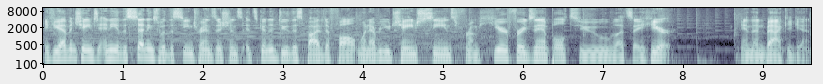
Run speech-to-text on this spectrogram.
If you haven't changed any of the settings with the scene transitions, it's going to do this by default whenever you change scenes from here, for example, to let's say here, and then back again.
